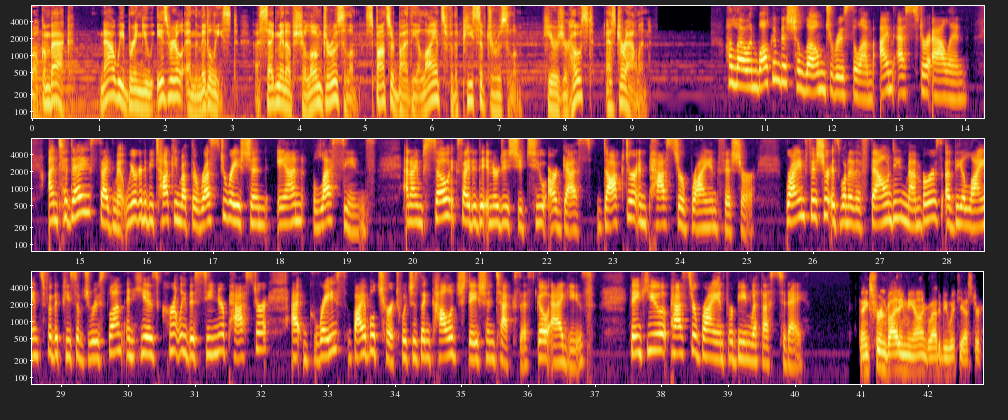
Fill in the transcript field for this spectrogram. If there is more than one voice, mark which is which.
Speaker 1: Welcome back. Now we bring you Israel and the Middle East, a segment of Shalom Jerusalem, sponsored by the Alliance for the Peace of Jerusalem. Here's your host, Esther Allen.
Speaker 2: Hello, and welcome to Shalom Jerusalem. I'm Esther Allen. On today's segment, we are going to be talking about the restoration and blessings. And I'm so excited to introduce you to our guest, Dr. and Pastor Brian Fisher. Brian Fisher is one of the founding members of the Alliance for the Peace of Jerusalem, and he is currently the senior pastor at Grace Bible Church, which is in College Station, Texas. Go Aggies. Thank you, Pastor Brian, for being with us today.
Speaker 3: Thanks for inviting me on. Glad to be with you, Esther.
